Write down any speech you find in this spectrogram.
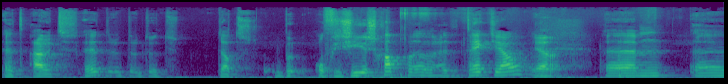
het uit, hè, het- het- het- dat officierschap trekt jou. Ja. Ehm, eh,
